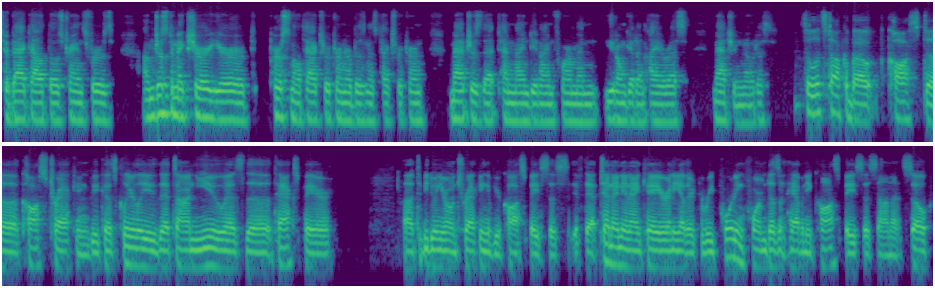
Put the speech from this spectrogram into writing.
to back out those transfers, um, just to make sure your personal tax return or business tax return matches that 1099 form and you don't get an IRS matching notice. So let's talk about cost uh, cost tracking because clearly that's on you as the taxpayer uh, to be doing your own tracking of your cost basis. If that 1099K or any other reporting form doesn't have any cost basis on it, so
